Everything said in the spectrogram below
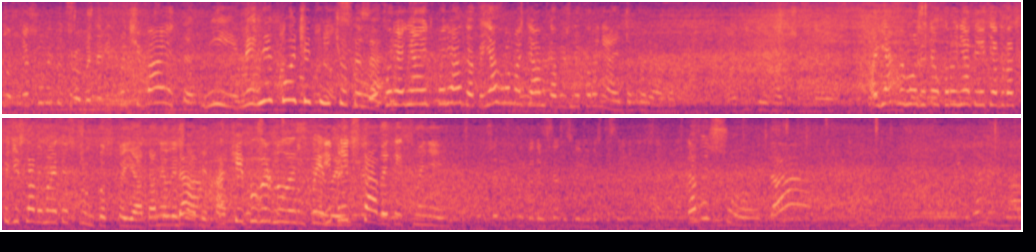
хлопці. А що ви тут робите? Відпочиваєте? Ні, не, не хочуть нічого Ну, казати. охороняють порядок, а я громадянка, ви ж не охороняєте порядок. А як ви можете охороняти, як я до вас підійшла, ви маєте струнко стояти, а не Да, лежати а там. ще й повернули І спиною. представитись мені. Та ви що, да? Я не знала.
